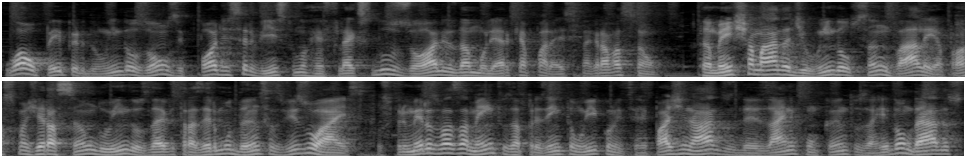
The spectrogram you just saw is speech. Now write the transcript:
O wallpaper do Windows 11 pode ser visto no reflexo dos olhos da mulher que aparece aparece na gravação. Também chamada de Windows Sun Valley, a próxima geração do Windows deve trazer mudanças visuais. Os primeiros vazamentos apresentam ícones repaginados, design com cantos arredondados,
